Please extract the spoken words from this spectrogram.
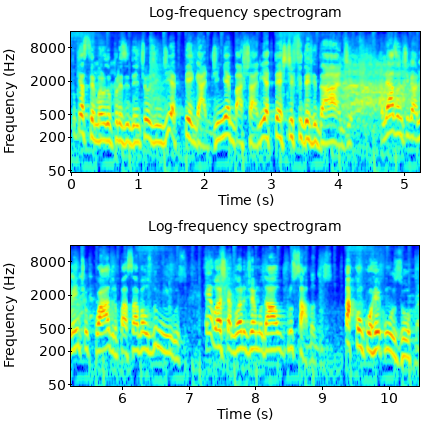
Porque a semana do presidente hoje em dia é pegadinha, é baixaria, é teste de fidelidade. Aliás, antigamente o quadro passava aos domingos. Eu acho que agora devia mudar para os sábados, para concorrer com o Zorra.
